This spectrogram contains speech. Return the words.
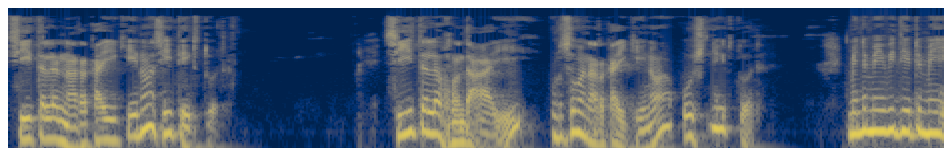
සීතල නරකයි කියනවා සීතීර්තුවට. සීතල හොඳයි උණුසුම නරකයි කියනවා උෂ්ණීර්තුවට. මෙන්න මේ විදිහට මේ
